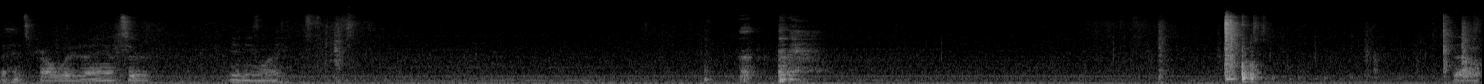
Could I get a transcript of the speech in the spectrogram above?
That's probably the answer anyway. So.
